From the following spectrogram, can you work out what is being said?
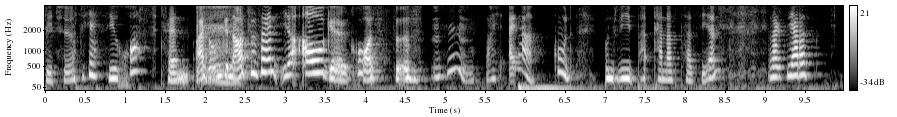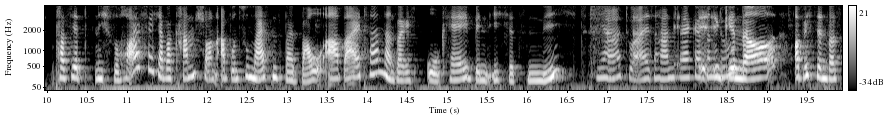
Bitte. Sagt sie, ja, sie rosten. Also, um genau zu sein, ihr Auge rostet. Mhm. Sag ich, ah ja, gut. Und wie kann das passieren? Sagt sie, ja, das passiert nicht so häufig, aber kann schon ab und zu, meistens bei Bauarbeitern. Dann sage ich, okay, bin ich jetzt nicht. Ja, du alte Handwerkerin, Äh, du. Genau. Ob ich denn was,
